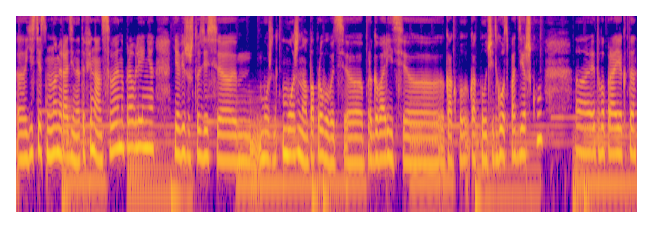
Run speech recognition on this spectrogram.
Э, естественно, номер один – это финансовое направление. Я вижу, что здесь э, можно, можно попробовать э, проговорить, как, как получить господдержку этого проекта.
